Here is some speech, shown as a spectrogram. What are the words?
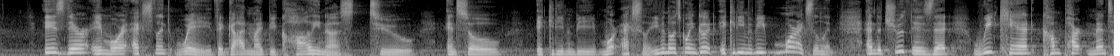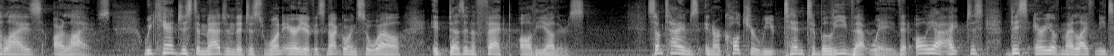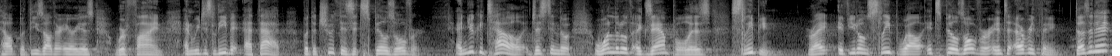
is there a more excellent way that God might be calling us to? And so it could even be more excellent. Even though it's going good, it could even be more excellent. And the truth is that we can't compartmentalize our lives. We can't just imagine that just one area, if it's not going so well, it doesn't affect all the others sometimes in our culture we tend to believe that way that oh yeah i just this area of my life needs help but these other areas we're fine. And we just leave it at that. But the truth is it spills over. And you could tell just in the one little example is sleeping right? If you don't sleep well it spills over into everything doesn't it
